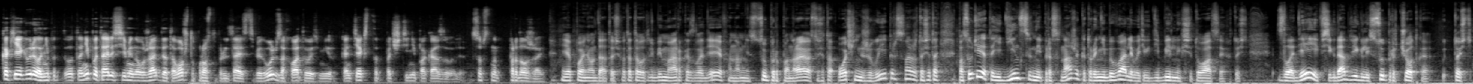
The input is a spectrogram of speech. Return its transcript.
Как я и говорил, они, вот они пытались именно ужать до того, что просто прилетает Степен Вульф, захватывать мир. Контекста почти не показывали. Собственно, продолжай. Я понял, да. То есть вот эта вот любимая арка злодеев, она мне супер понравилась. То есть это очень живые персонажи. То есть это, по сути, это единственные персонажи, которые не бывали в этих дебильных ситуациях. То есть злодеи всегда двигались супер четко. То есть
